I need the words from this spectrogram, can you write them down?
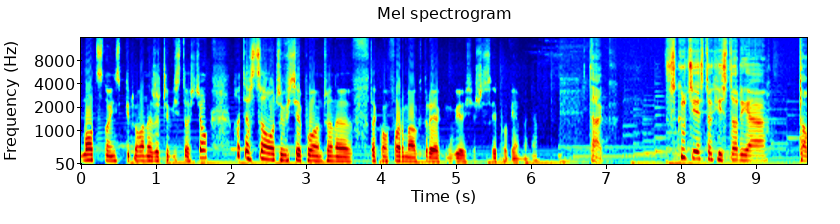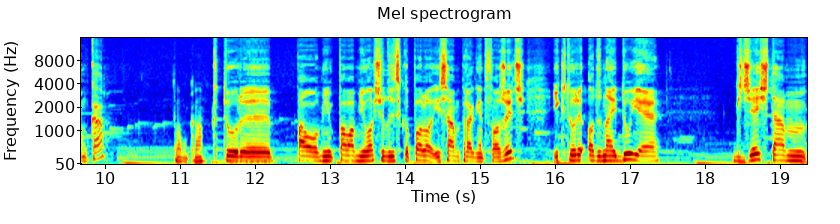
mocno inspirowane rzeczywistością, chociaż są oczywiście połączone w taką formę, o której, jak mówiłeś, jeszcze sobie powiemy. Nie? Tak. W skrócie jest to historia Tomka. Tomka. Który pała, mi, pała miłością do disco polo i sam pragnie tworzyć i który odnajduje gdzieś tam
